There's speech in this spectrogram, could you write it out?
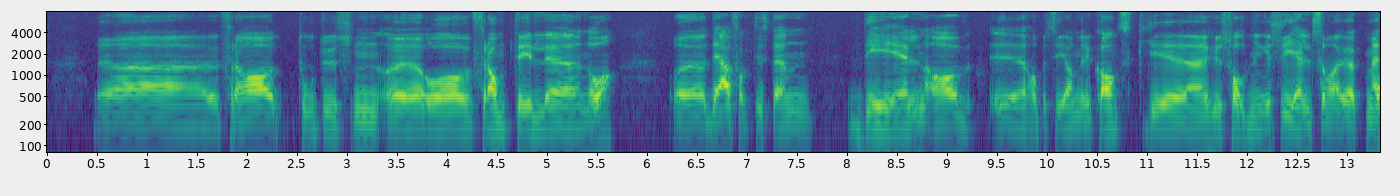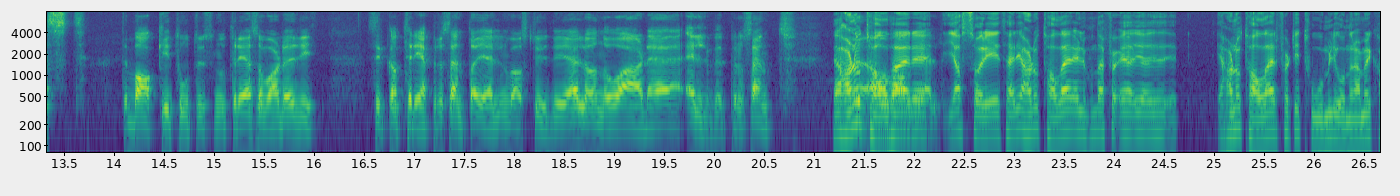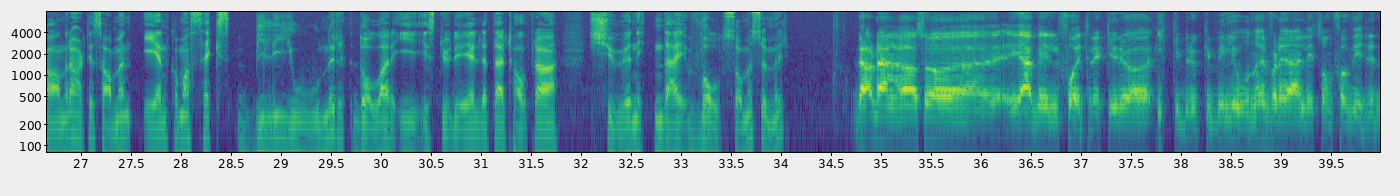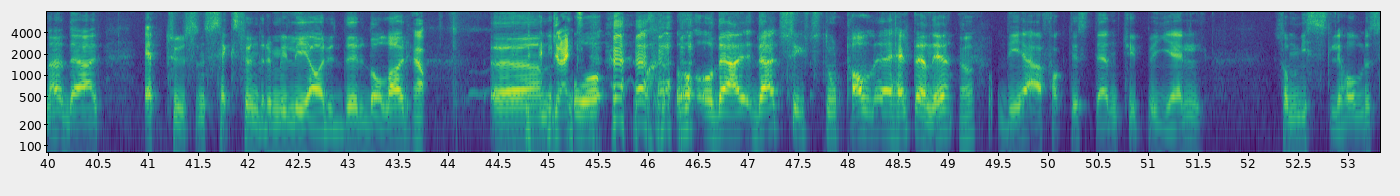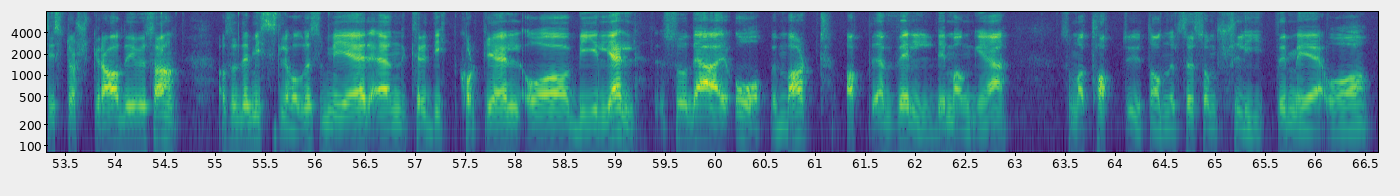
eh, fra 2000 eh, og fram til nå. Det er faktisk den delen av si, amerikansk eh, husholdningers gjeld som har økt mest. Tilbake i 2003 så var det ca. 3% av gjelden var studiegjeld, og nå er det 11 Jeg har noe eh, tall her. Ja, sorry, Terje. Jeg har noe tall her. Er, jeg, jeg, har noe tall her. 42 millioner amerikanere har til sammen 1,6 billioner dollar i, i studiegjeld. Dette er tall fra 2019. Det er voldsomme summer. Det er det. Altså, jeg vil foretrekker å ikke bruke billioner, for det er litt sånn forvirrende. Det er 1600 milliarder dollar. Um, Greit. Og, og, og det, er, det er et sykt stort tall, jeg er helt enig. Det er faktisk den type gjeld som misligholdes i størst grad i USA. Altså Det misligholdes mer enn kredittkortgjeld og bilgjeld. Så det er åpenbart at det er veldig mange som har tatt utdannelse, som sliter med å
